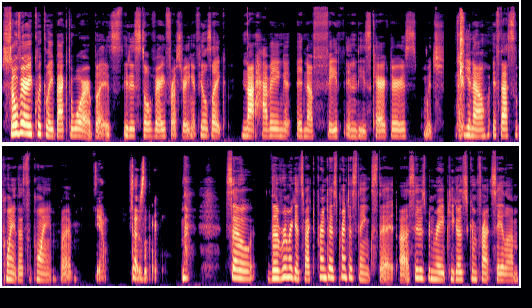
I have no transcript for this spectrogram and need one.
so very quickly back to war, but it's it is still very frustrating. It feels like not having enough faith in these characters, which you know, if that's the point, that's the point, but yeah, that is the point. so the rumor gets back to Prentiss. Prentiss thinks that uh, Siv has been raped. He goes to confront Salem.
